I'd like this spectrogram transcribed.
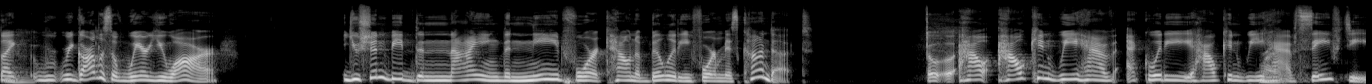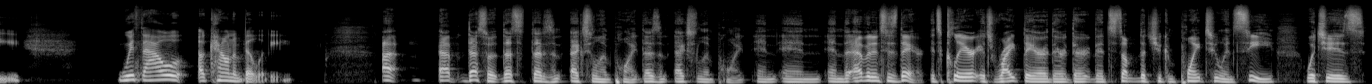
like mm-hmm. regardless of where you are you shouldn't be denying the need for accountability for misconduct. Uh, how how can we have equity? How can we right. have safety without accountability? Uh, that's a that's that is an excellent point. That is an excellent point, and and and the evidence is there. It's clear. It's right there. There there. That's something that you can point to and see, which is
